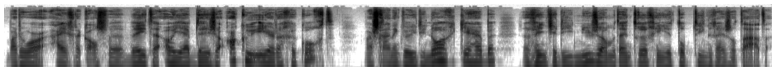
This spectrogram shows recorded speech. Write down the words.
Waardoor eigenlijk als we weten, oh je hebt deze accu eerder gekocht. Waarschijnlijk wil je die nog een keer hebben. Dan vind je die nu zometeen terug in je top 10 resultaten.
